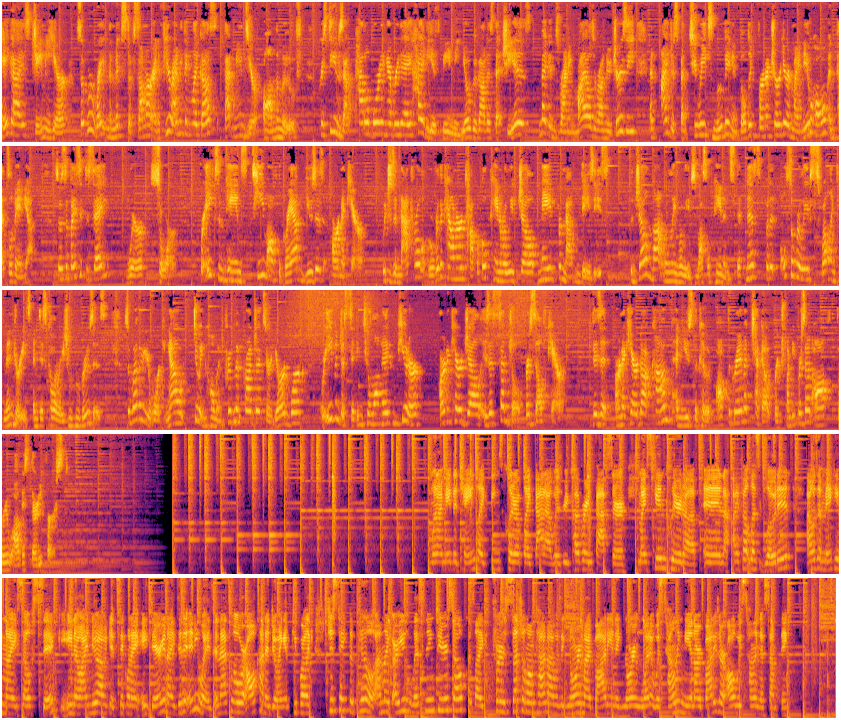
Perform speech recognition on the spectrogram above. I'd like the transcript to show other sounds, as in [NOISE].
Hey guys, Jamie here. So we're right in the midst of summer, and if you're anything like us, that means you're on the move. Christine is out paddleboarding every day, Heidi is being the yoga goddess that she is, Megan's running miles around New Jersey, and I just spent two weeks moving and building furniture here in my new home in Pennsylvania. So suffice it to say, we're sore. For aches and pains, Team Off the Gram uses Arnicare, which is a natural over the counter topical pain relief gel made from mountain daisies. The gel not only relieves muscle pain and stiffness, but it also relieves swelling from injuries and discoloration from bruises. So whether you're working out, doing home improvement projects or yard work, or even just sitting too long at a computer, Arnicare gel is essential for self-care. Visit arnicare.com and use the code off the gram at checkout for 20% off through August 31st. Made the change, like things clear up like that. I was recovering faster. My skin cleared up and I felt less bloated. I wasn't making myself sick. You know, I knew I would get sick when I ate dairy and I did it anyways. And that's what we're all kind of doing. And people are like, just take the pill. I'm like, are you listening to yourself? Because, like, for such a long time, I was ignoring my body and ignoring what it was telling me. And our bodies are always telling us something.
